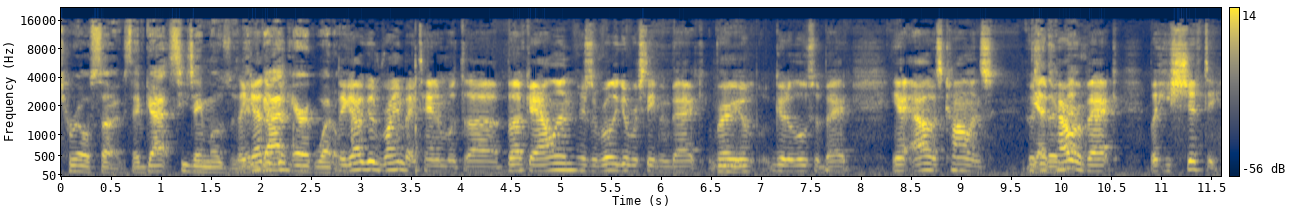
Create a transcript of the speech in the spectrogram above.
Terrell Suggs. They've got C.J. Mosley. They have got got, good- Eric Weddle. They got a good running back tandem with uh, Buck Allen, who's a really good receiving back, very Mm-hmm. good elusive back. Yeah, Alex Collins, who's Yeah, a power back. back, but he's shifty.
